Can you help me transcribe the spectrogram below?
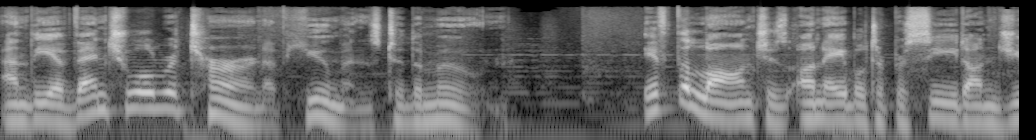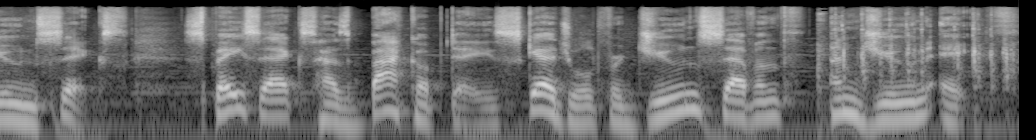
and the eventual return of humans to the moon. If the launch is unable to proceed on June 6th, SpaceX has backup days scheduled for June 7th and June 8th.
